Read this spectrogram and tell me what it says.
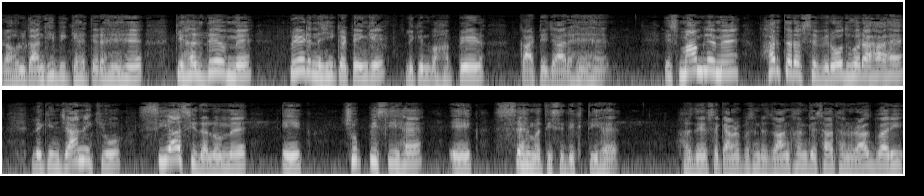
राहुल गांधी भी कहते रहे हैं कि हसदेव में पेड़ नहीं कटेंगे, लेकिन वहाँ पेड़ काटे जा रहे हैं। इस मामले में हर तरफ़ से विरोध हो रहा है, लेकिन जाने क्यों सियासी दलों में एक चुप्पी सी है, एक सहमति सी दिखती है। हजदेव से कैमरा पर्सन रिजवान खान के साथ अनुराग द्वारी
